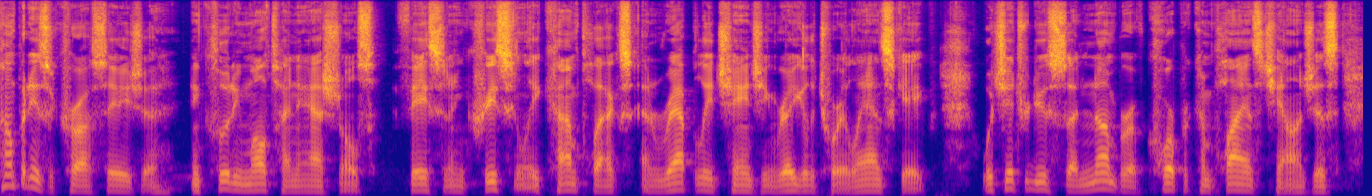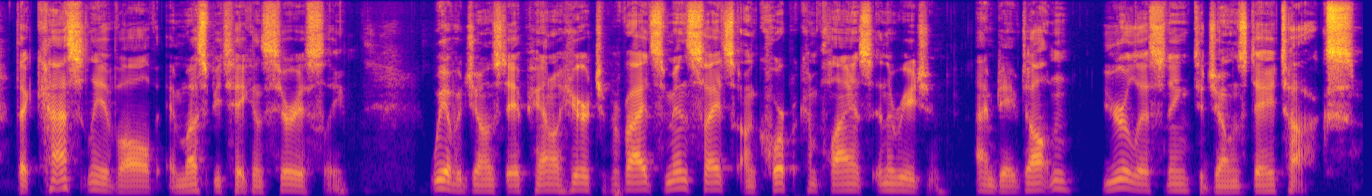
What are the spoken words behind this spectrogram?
Companies across Asia, including multinationals, face an increasingly complex and rapidly changing regulatory landscape, which introduces a number of corporate compliance challenges that constantly evolve and must be taken seriously. We have a Jones Day panel here to provide some insights on corporate compliance in the region. I'm Dave Dalton. You're listening to Jones Day Talks.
